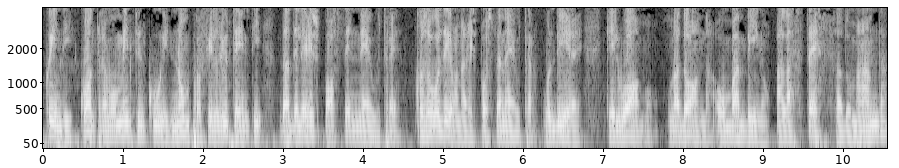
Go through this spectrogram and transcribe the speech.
Quindi, contro nel momento in cui non profila gli utenti, dà delle risposte neutre. Cosa vuol dire una risposta neutra? Vuol dire che l'uomo, una donna o un bambino alla stessa domanda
